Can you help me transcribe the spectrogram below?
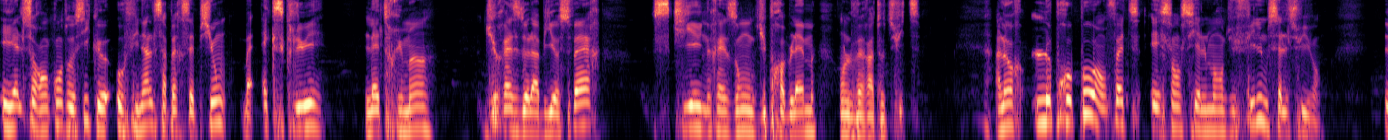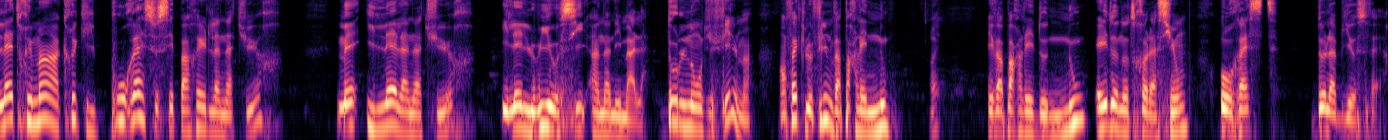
et elle se rend compte aussi qu'au final, sa perception bah, excluait l'être humain du reste de la biosphère, ce qui est une raison du problème. On le verra tout de suite. Alors, le propos, en fait, essentiellement du film, c'est le suivant. L'être humain a cru qu'il pourrait se séparer de la nature, mais il est la nature, il est lui aussi un animal. D'où le nom du film. En fait, le film va parler de nous. Ouais. Et va parler de nous et de notre relation au reste de la biosphère.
